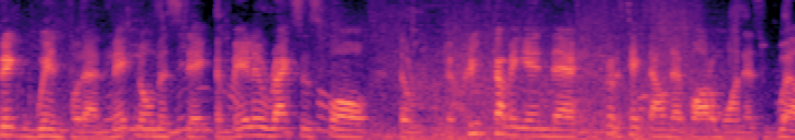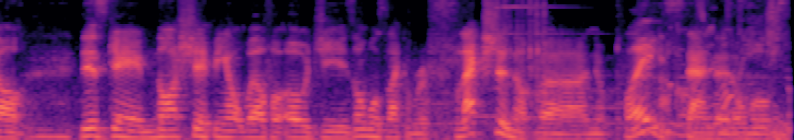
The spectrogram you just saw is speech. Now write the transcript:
big win for that. Make no mistake, the melee Rexes fall, the, the creep coming in there, going to take down that bottom one as well. This game not shaping out well for OG is almost like a reflection of uh, you know, play standard almost.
